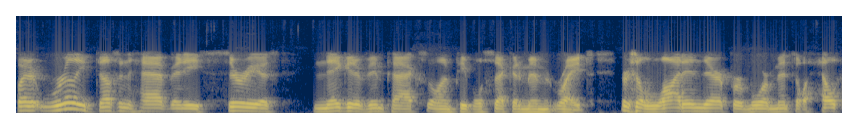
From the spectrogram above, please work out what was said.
but it really doesn't have any serious negative impacts on people's Second Amendment rights. There's a lot in there for more mental health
